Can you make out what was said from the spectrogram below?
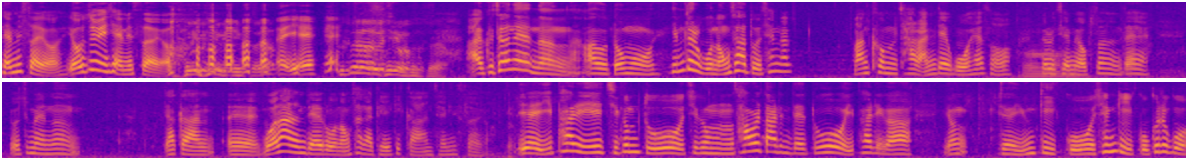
재밌어요? 재밌어요. 요즘이 재밌어요. 예. 그전에 왜 재미없었어요? 아, 그전에는 아유, 너무 힘들고 농사도 생각만큼 잘 안 되고 해서 별로 어. 재미없었는데 요즘에는 약간 예, 원하는 대로 농사가 되니까 재밌어요. 예, 이파리 지금도 지금 4월 달인데도 이파리가 영, 이제 윤기 있고 생기 있고 그리고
